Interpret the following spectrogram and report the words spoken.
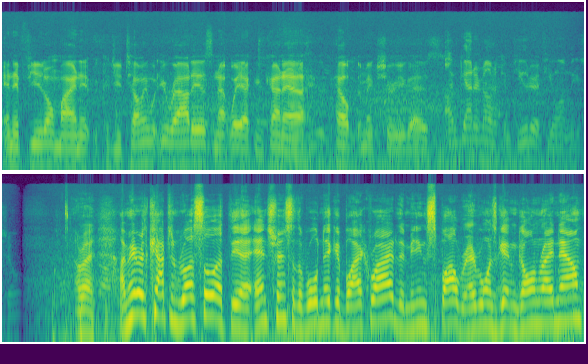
and if you don't mind it, could you tell me what your route is, and that way I can kind of help to make sure you guys. I've got it on a computer if you want me to show. All right, I'm here with Captain Russell at the uh, entrance of the World Naked Bike Ride, the meeting spot where everyone's getting going right now.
